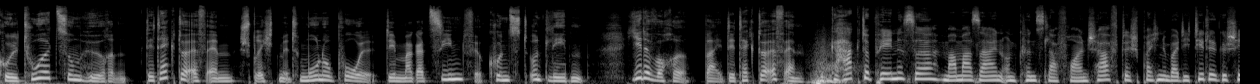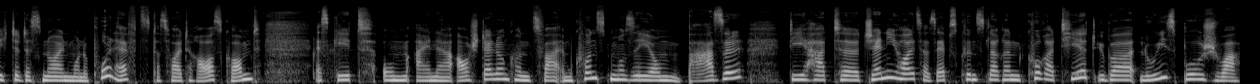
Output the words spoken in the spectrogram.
Kultur zum Hören. Detektor FM spricht mit Monopol, dem Magazin für Kunst und Leben. Jede Woche bei Detektor FM. Gehackte Penisse, Mama sein und Künstlerfreundschaft. Wir sprechen über die Titelgeschichte des neuen Monopolhefts, das heute rauskommt. Es geht um eine Ausstellung und zwar im Kunstmuseum Basel. Die hatte Jenny Holzer, selbst Künstlerin, kuratiert über Louise Bourgeois.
